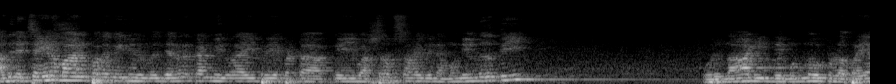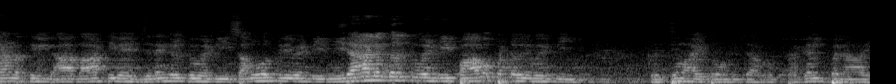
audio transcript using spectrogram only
അതിലെ ചെയർമാൻ പദവിയിൽ ഇരുന്ന് ജനറൽ കൺവീനറായി പ്രിയപ്പെട്ട കെ യു അഷ്റഫ് സാഹിബിനെ മുന്നിൽ നിർത്തി ഒരു നാടിന്റെ മുന്നോട്ടുള്ള പ്രയാണത്തിൽ ആ നാട്ടിലെ ജനങ്ങൾക്ക് വേണ്ടി സമൂഹത്തിന് വേണ്ടി നിരാലംബർക്ക് വേണ്ടി പാവപ്പെട്ടവന് വേണ്ടി കൃത്യമായി പ്രവർത്തിച്ച ഒരു പ്രഗത്ഭനായ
